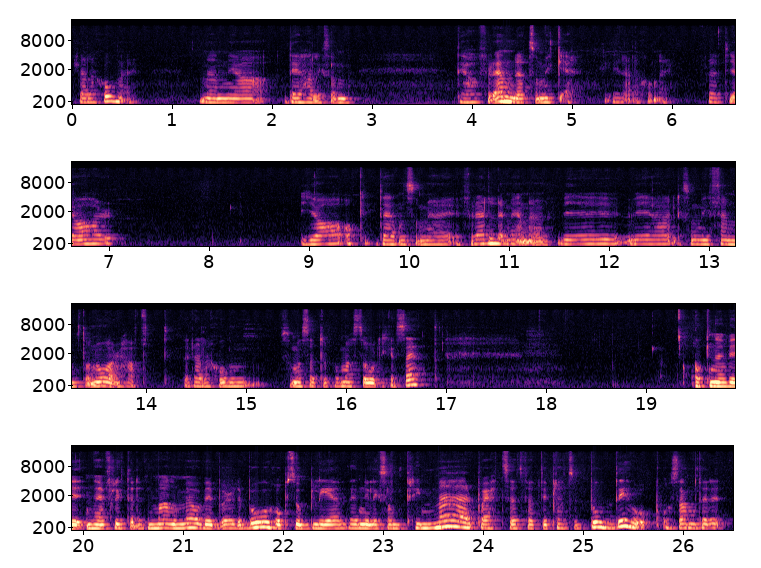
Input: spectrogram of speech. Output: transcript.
relationer. Men jag, det har liksom det har förändrats så mycket i relationer. För att jag har jag och den som jag är förälder med nu, vi, vi har liksom i 15 år haft relation som har sett ut på massa olika sätt. Och när, vi, när jag flyttade till Malmö och vi började bo ihop så blev den ju liksom primär på ett sätt för att vi plötsligt bodde ihop. Och samtidigt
